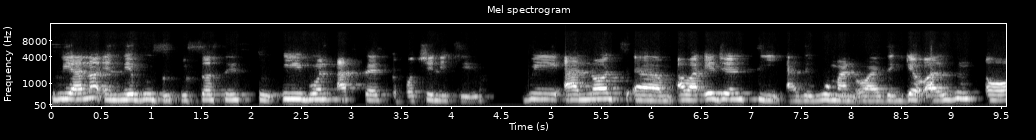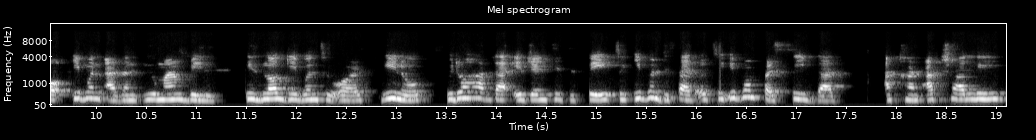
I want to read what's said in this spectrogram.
we are not enabled with resources to even access opportunities. We are not, um, our agency as a woman or as a girl, or even as an human being is not given to us. You know, we don't have that agency to say, to even decide or to even perceive that I can actually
